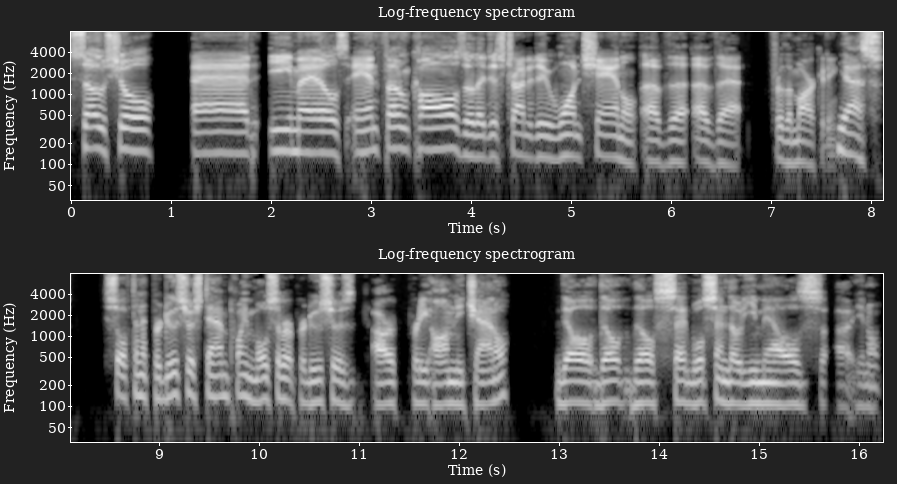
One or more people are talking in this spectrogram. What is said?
social ad emails and phone calls or are they just trying to do one channel of the, of that for the marketing? Yes. So from a producer standpoint, most of our producers are pretty omni-channel. They'll they'll they'll send we'll send out emails, uh, you know,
